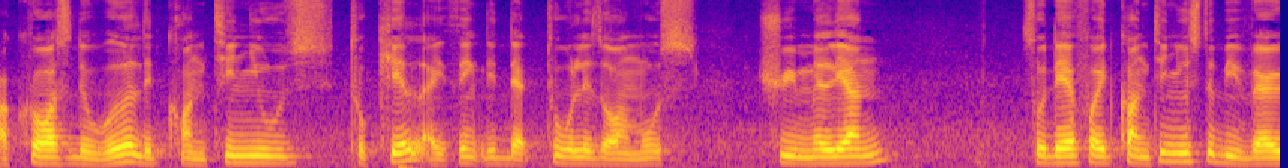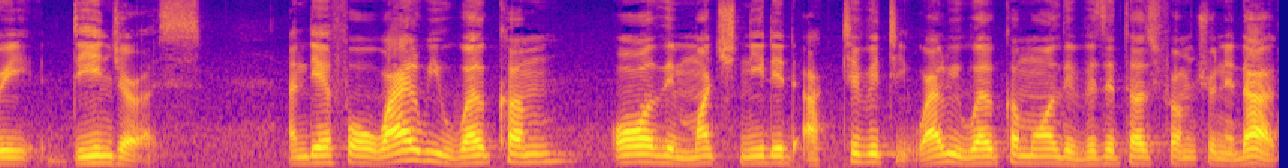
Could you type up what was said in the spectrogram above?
Across the world, it continues to kill. I think the death toll is almost 3 million. So therefore, it continues to be very dangerous. And therefore, while we welcome all the much needed activity, while we welcome all the visitors from Trinidad,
